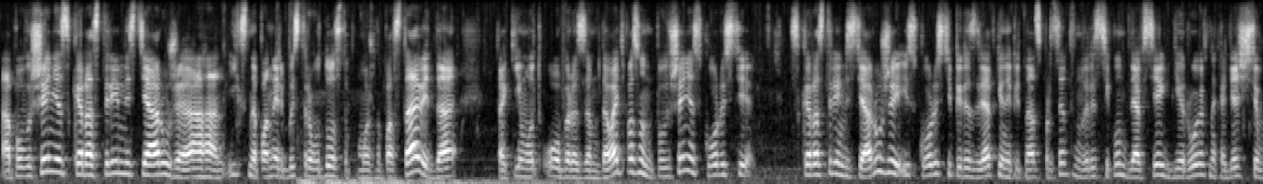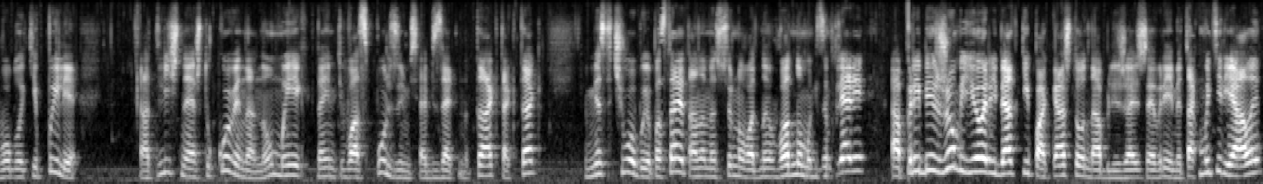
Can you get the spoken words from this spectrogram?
повышение скорострельности оружия. Ага, X на панель быстрого доступа можно поставить, да, таким вот образом. Давайте посмотрим. Повышение скорости, скорострельности оружия и скорости перезарядки на 15% на 30 секунд для всех героев, находящихся в облаке пыли. Отличная штуковина, но мы когда-нибудь воспользуемся обязательно. Так, так, так. Вместо чего бы ее поставить, она у нас все равно в, одно, в одном экземпляре. А прибежим ее, ребятки, пока что на ближайшее время. Так, материалы.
